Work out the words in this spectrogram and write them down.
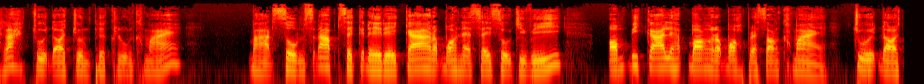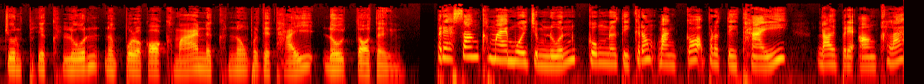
ខ្លះជួយដល់ជនភៀសខ្លួនខ្មែរបាទសូមស្ដាប់សេចក្តីរាយការណ៍របស់អ្នកស្រីសុជីវីអំពីការលះបង់របស់ព្រះសង្ឃខ្មែរ ជួយដល់ជនភៀសខ្លួននិងពលករខ្មែរនៅក្នុងប្រទេសថៃដូចតទៅព្រះសង្ឃខ្មែរមួយចំនួនគង់នៅទីក្រុងបាងកកប្រទេសថៃដោយព្រះអង្គខ្លះ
